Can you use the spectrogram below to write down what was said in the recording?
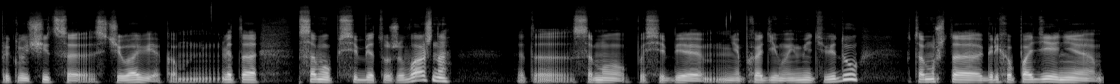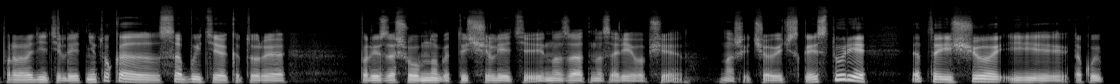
приключиться с человеком. Это само по себе тоже важно, это само по себе необходимо иметь в виду, потому что грехопадение прародителей – это не только событие, которое произошло много тысячелетий назад на заре вообще нашей человеческой истории, это еще и такой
